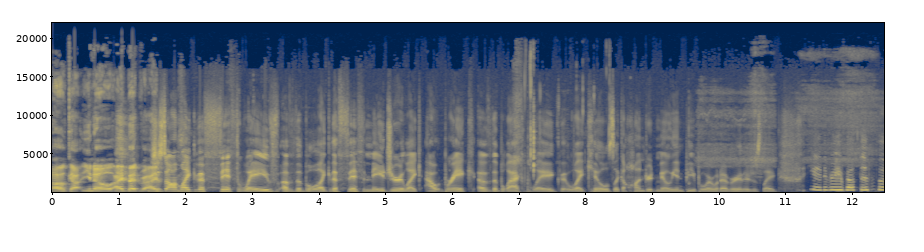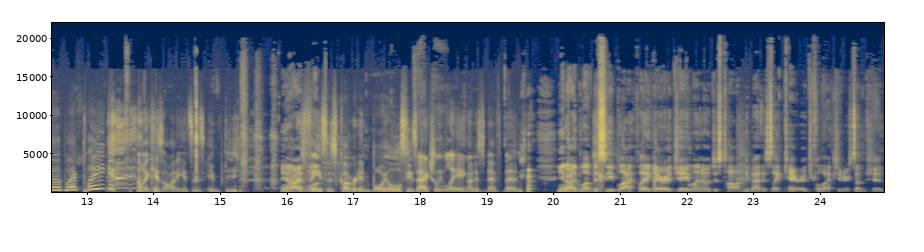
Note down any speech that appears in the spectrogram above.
oh god you know i bet I, just on like the fifth wave of the like the fifth major like outbreak of the Black Plague that like kills like a hundred million people or whatever. They're just like, you guys ever hear about this uh, Black Plague? like his audience is empty, you know i'd his lo- face is covered in boils. He's actually laying on his deathbed. you know i'd love to see black plague era jay leno just talking about his like carriage collection or some shit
